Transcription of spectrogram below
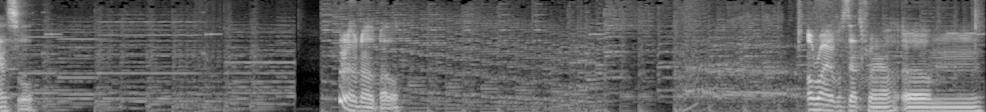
Cancel. Sure, another battle. Alright, was that trainer. Um,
